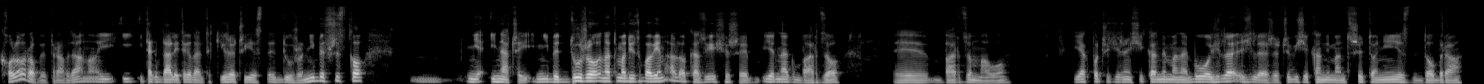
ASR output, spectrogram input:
kolorowy, prawda? No i, i, i tak dalej, i tak dalej. Takich rzeczy jest dużo. Niby wszystko, mm, nie, inaczej, niby dużo na temat YouTube'a wiem, ale okazuje się, że jednak bardzo, y, bardzo mało. Jak po trzeciej części Candymana było źle? Źle. Rzeczywiście Candyman 3 to nie jest dobra,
